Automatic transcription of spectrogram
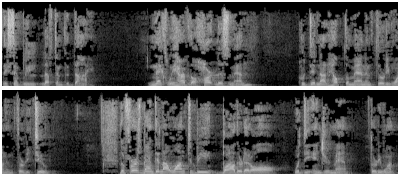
They simply left him to die. Next we have the heartless man who did not help the man in 31 and 32. The first man did not want to be bothered at all with the injured man. 31.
